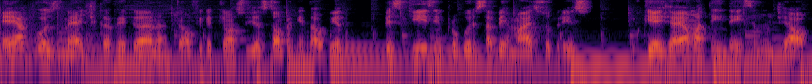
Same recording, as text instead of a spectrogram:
é a cosmética vegana. Então, fica aqui uma sugestão para quem está ouvindo: pesquisem, procurem saber mais sobre isso porque já é uma tendência mundial.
